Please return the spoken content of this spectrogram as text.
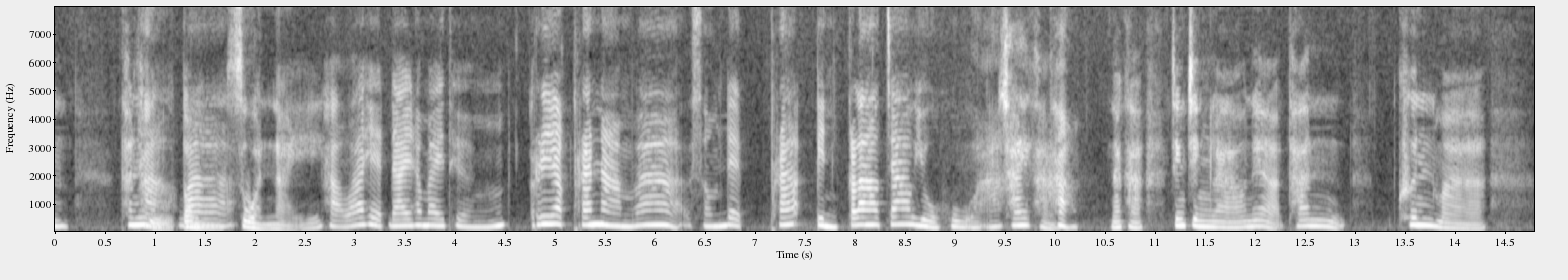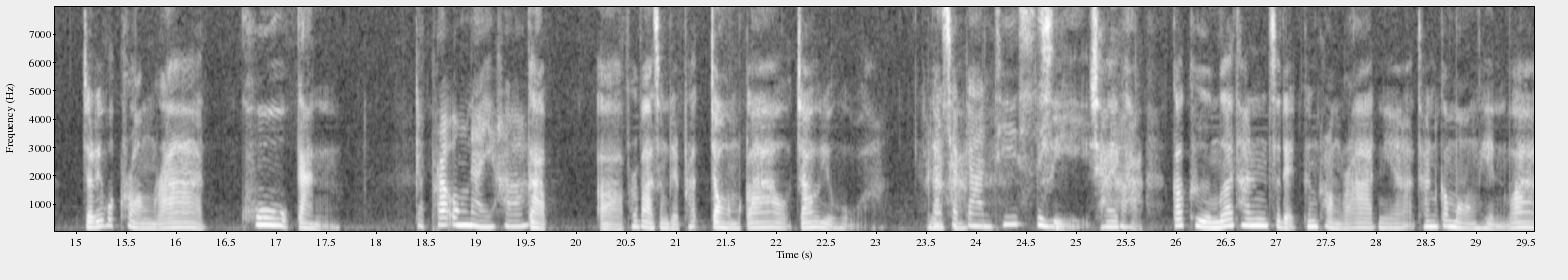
ท่านอยู่ตรงส่วนไหนค่ะว่าเหตุใดทำไมถึงเรียกพระนามว่าสมเด็จพระปิ่นเกล้าเจ้าอยู่หัว ใช่ค่ะค่ะ นะคะ จริงๆแล้วเนี่ยท่านขึ้นมาจะเรียกว่าครองราชย์คู่กัน กับพระองค์ไหนคะ กับเอ่อพระบาทสมเด็จพระจอมเกล้าเจ้าอยู่หัวรันะชคะกาลที่สี่สี่ใช่ค่ะค่ะ ก็คือเมื่อท่านเสด็จขึ้นครองราชย์เนี่ยท่านก็มองเห็นว่า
